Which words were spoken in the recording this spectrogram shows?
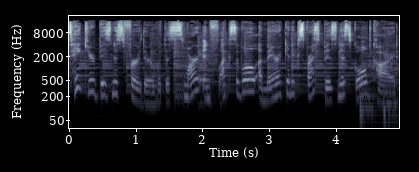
Take your business further with the smart and flexible American Express Business Gold Card.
